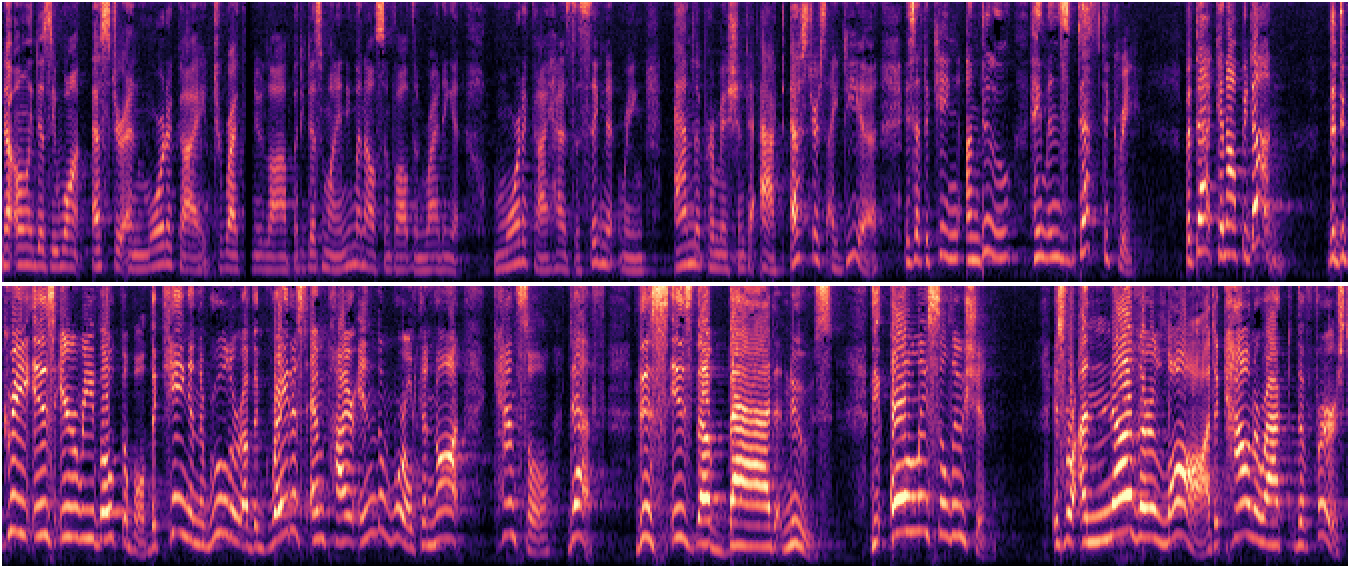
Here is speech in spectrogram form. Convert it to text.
not only does he want Esther and Mordecai to write the new law, but he doesn't want anyone else involved in writing it. Mordecai has the signet ring and the permission to act. Esther's idea is that the king undo Haman's death decree, but that cannot be done. The decree is irrevocable. The king and the ruler of the greatest empire in the world cannot cancel death. This is the bad news. The only solution is for another law to counteract the first.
